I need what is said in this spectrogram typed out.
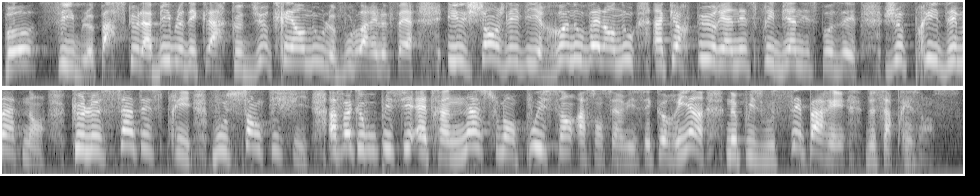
possible parce que la Bible déclare que Dieu crée en nous le vouloir et le faire. Il change les vies, renouvelle en nous un cœur pur et un esprit bien disposé. Je prie dès maintenant que le Saint-Esprit vous sanctifie afin que vous puissiez être un instrument puissant à son service et que rien ne puisse vous séparer de sa présence.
